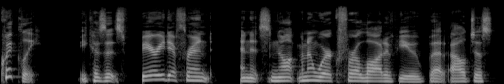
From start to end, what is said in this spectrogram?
quickly because it's very different and it's not going to work for a lot of you, but I'll just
